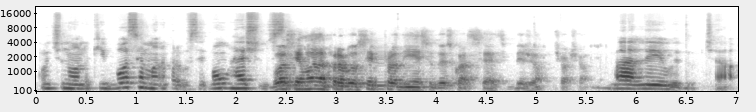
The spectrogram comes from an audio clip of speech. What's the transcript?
continuando aqui. Boa semana para você. Bom resto do Boa semana para você e para a audiência 247. Beijão. Tchau, tchau. Valeu, Edu. Tchau.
